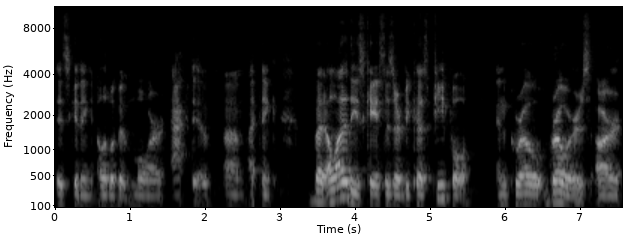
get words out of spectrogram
is getting a little bit more active, um, I think. But a lot of these cases are because people and grow growers are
